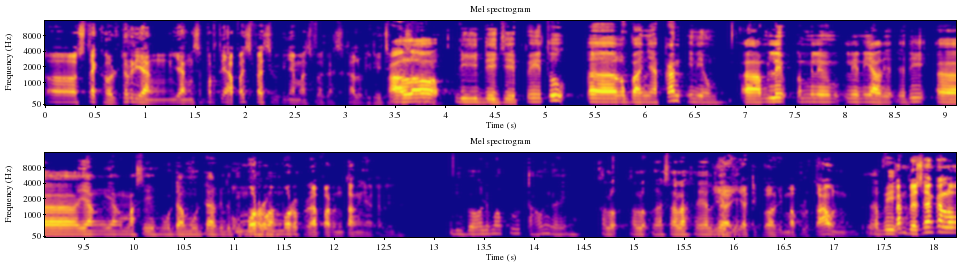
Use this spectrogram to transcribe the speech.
eh, stakeholder yang yang seperti apa spesifiknya Mas Bagas? Kalau di DJP Kalau di DJP itu eh, kebanyakan ini om mile- milenial ya. Jadi eh, yang yang masih muda-muda gitu di umur bawah umur berapa rentangnya kali? di bawah 50 tahun kayaknya. Kalau kalau nggak salah saya Ya, lihat ya. ya di bawah 50 tahun. Tapi Kan biasanya kalau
